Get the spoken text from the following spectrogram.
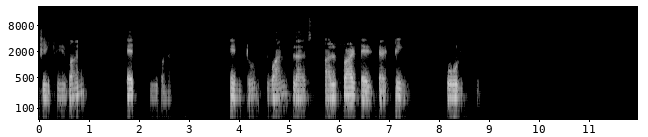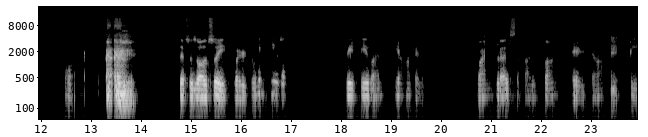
BT1, HT1 into 1 plus alpha delta T whole cube. this is also equal to VT1 यहाँ पे one plus alpha delta T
